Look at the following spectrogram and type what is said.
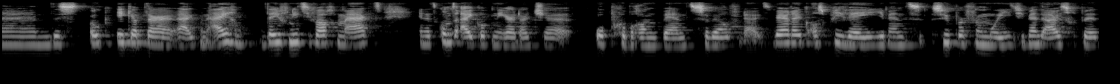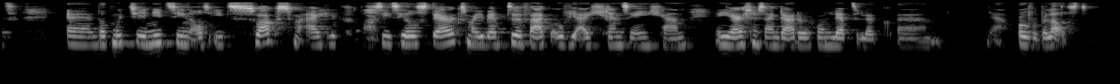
Um, dus ook ik heb daar eigenlijk mijn eigen definitie van gemaakt. En het komt er eigenlijk op neer dat je opgebrand bent, zowel vanuit werk als privé. Je bent super vermoeid, je bent uitgeput. En dat moet je niet zien als iets zwaks, maar eigenlijk als iets heel sterks. Maar je bent te vaak over je eigen grenzen heen gegaan. En je hersenen zijn daardoor gewoon letterlijk um, ja, overbelast.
